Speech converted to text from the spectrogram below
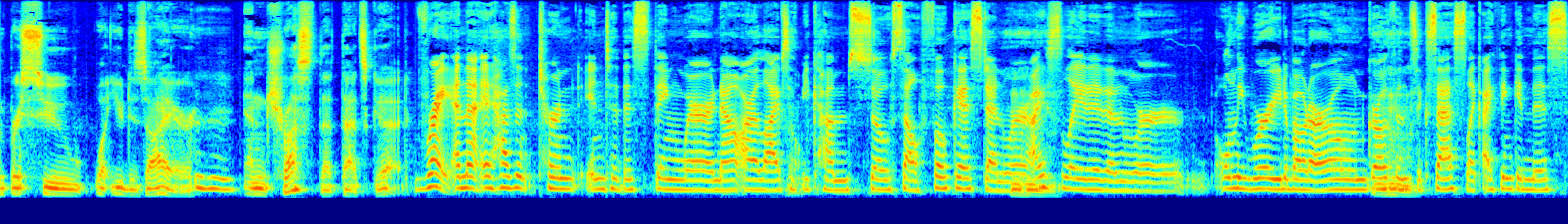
and pursue what you desire mm-hmm. and trust that that's good. Right, and that it hasn't turned into this thing where now our lives have become so self-focused and we're mm-hmm. isolated and we're only worried about our own growth and mm-hmm. success. Like I think in this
